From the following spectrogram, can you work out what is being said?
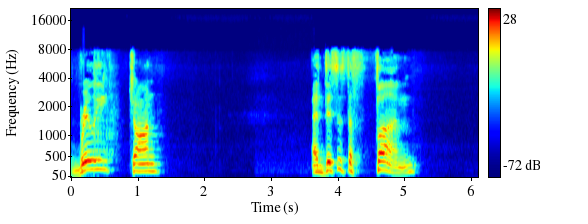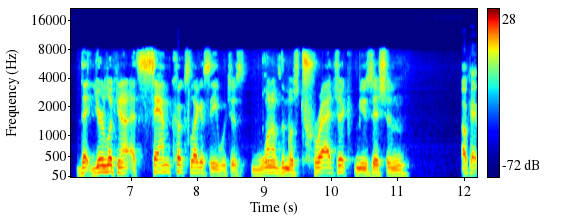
really? John, and this is the fun that you're looking at at Sam Cooke's legacy, which is one of the most tragic musician. Okay.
